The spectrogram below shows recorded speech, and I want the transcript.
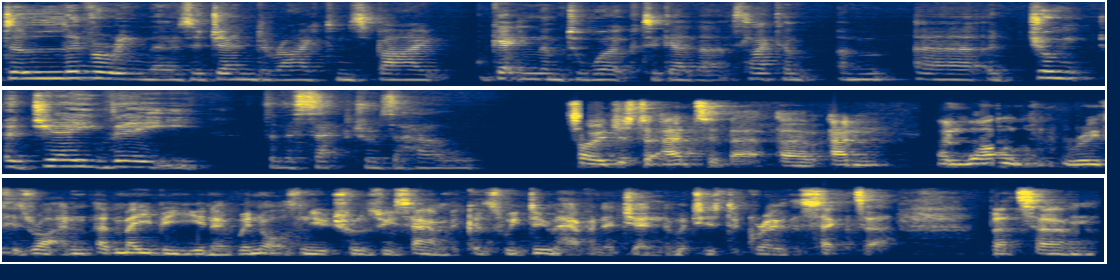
delivering those agenda items by getting them to work together. It's like a, a, a joint, a JV for the sector as a whole. Sorry, just to add to that, uh, and And while Ruth is right, and, and, maybe you know we're not as neutral as we sound because we do have an agenda, which is to grow the sector, but um,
